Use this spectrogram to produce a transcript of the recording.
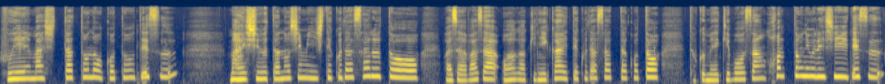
増えましたとのことです。毎週楽しみにしてくださるとわざわざおはがきに書いてくださったこと匿名希望さん本当に嬉しいです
